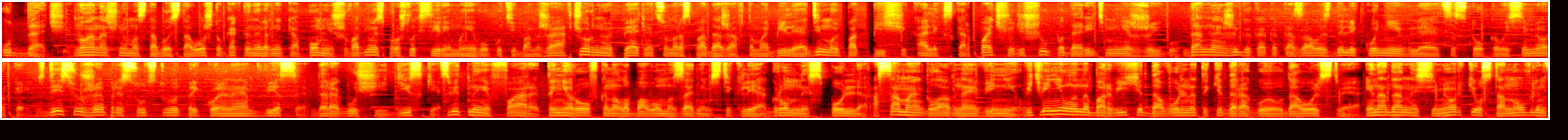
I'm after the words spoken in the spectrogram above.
Удачи! Ну а начнем мы с тобой с того, что, как ты наверняка помнишь, в одной из прошлых серий моего пути бомжа в черную пятницу на распродаже автомобилей один мой подписчик Алекс Карпаччо решил подарить мне Жигу. Данная Жига, как оказалось, далеко не является стоковой семеркой. Здесь уже присутствуют прикольные обвесы, дорогущие диски, цветные фары, тонировка на лобовом и заднем стекле, огромный спойлер, а самое главное винил. Ведь винилы на Барвихе довольно-таки дорогое удовольствие. И на данной семерке установлен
